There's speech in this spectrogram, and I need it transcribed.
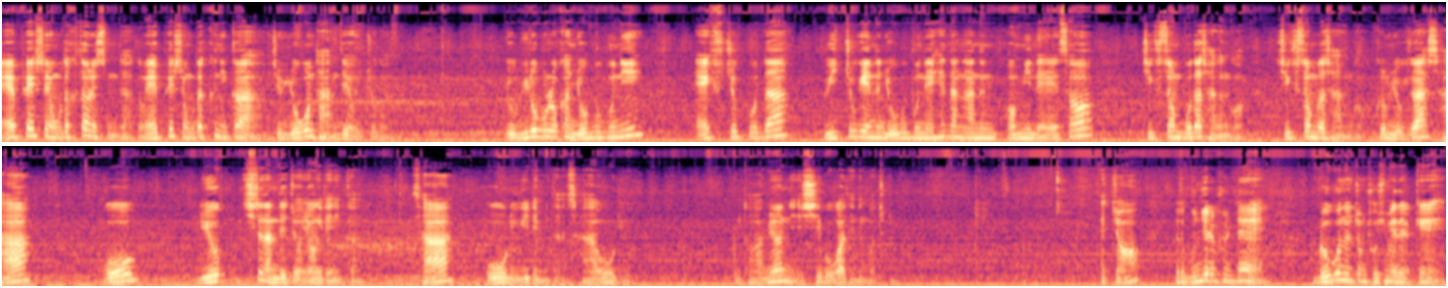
fx가 0보다 크다고 그랬습니다. 그럼 fx가 0보다 크니까 지금 요건 다 안 돼요. 이쪽은. 요 위로 블록한 요 부분이 x축보다 위쪽에 있는 요 부분에 해당하는 범위 내에서 직선보다 작은 거, 직선보다 작은 거. 그럼 여기가 4, 5, 6, 7은 안 되죠. 0이 되니까. 4, 5, 6이 됩니다. 4, 5, 6. 그럼 더하면 15가 되는 거죠. 됐죠? 그래서 문제를 풀 때 로고는 좀 조심해야 될 게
